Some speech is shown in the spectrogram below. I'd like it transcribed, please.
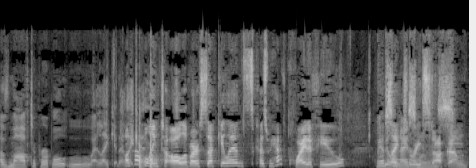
of mauve to purple? Ooh, I like it. I I'll like drop it. a link to all of our succulents because we have quite a few. We have some like nice to restock ones. them.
